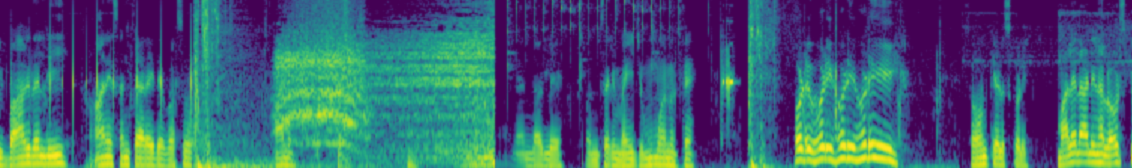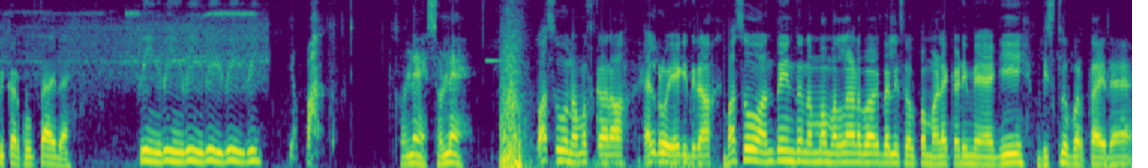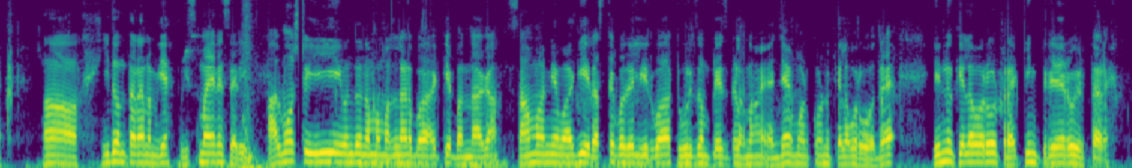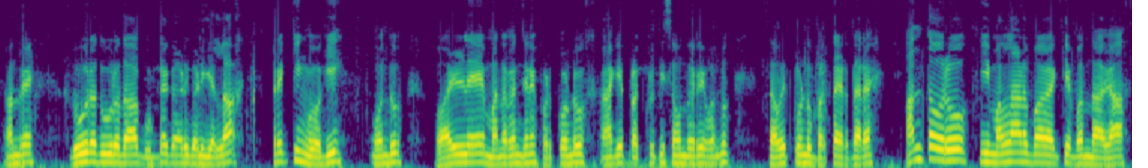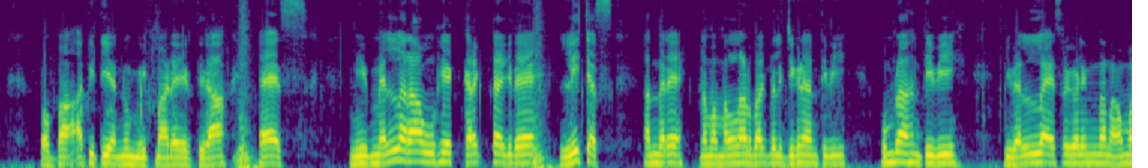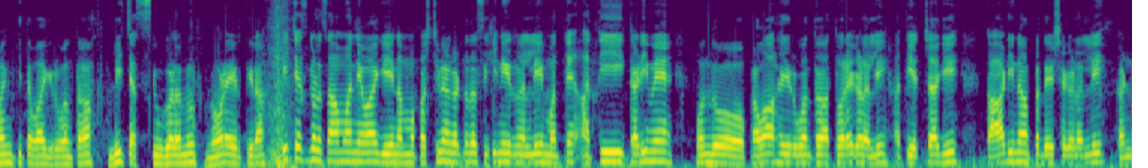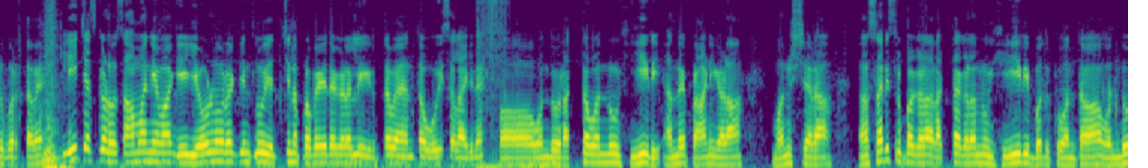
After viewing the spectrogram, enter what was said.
ಈ ಭಾಗದಲ್ಲಿ ಆನೆ ಸಂಚಾರ ಇದೆ, ಬಸ್ಸು. ಆನೆ. ಆನೆ ಅಂದಾಗಲೇ ಒಂದ್ಸರಿ ಮೈ ಜುಮ್ ಅನ್ನುತ್ತೆ. ಹೊಡಿ ಹೊಡಿ ಹೊಡಿ ಹೊಡಿ. ಸೌಂಡ್ ಕೇಳಿಸ್ಕೊಳ್ಳಿ. ಮಲೆನಾಡಿನ ಲೌಡ್ ಸ್ಪೀಕರ್ ಕೂಗ್ತಾ ಇದೆ. ರೀ ರೀ ರೀ ರೀ ರೀ ರೀ. ಯಪ್ಪ. ಸೊಳ್ಳೆ ಸೊಳ್ಳೆ. ಬಾಸು, ನಮಸ್ಕಾರ. ಎಲ್ರು ಹೇಗಿದ್ದೀರಾ? ಬಾಸು ಅಂತ ಇಂದು ನಮ್ಮ ಮಲೆನಾಡು ಭಾಗದಲ್ಲಿ ಸ್ವಲ್ಪ ಮಳೆ ಕಡಿಮೆ ಆಗಿ ಬಿಸಿಲು ಬರ್ತಾ ಇದೆ. ಇದೊಂಥರ ನಮಗೆ ವಿಸ್ಮಯನೇ ಸರಿ. ಆಲ್ಮೋಸ್ಟ್ ಈ ಒಂದು ನಮ್ಮ ಮಲೆನಾಡು ಭಾಗಕ್ಕೆ ಬಂದಾಗ ಸಾಮಾನ್ಯವಾಗಿ ರಸ್ತೆ ಬದಿಯಲ್ಲಿರುವ ಟೂರಿಸಂ ಪ್ಲೇಸ್ಗಳನ್ನು ಎಂಜಾಯ್ ಮಾಡಿಕೊಂಡು ಕೆಲವರು ಹೋದರೆ ಇನ್ನು ಕೆಲವರು ಟ್ರೆಕ್ಕಿಂಗ್ ಪ್ರಿಯರು ಇರ್ತಾರೆ. ಅಂದರೆ ದೂರ ದೂರದ ಗುಡ್ಡಗಾಡುಗಳಿಗೆಲ್ಲ ಟ್ರೆಕ್ಕಿಂಗ್ ಹೋಗಿ ಒಂದು ಒಳ್ಳೆ ಮನರಂಜನೆ ಪಡ್ಕೊಂಡು ಹಾಗೆ ಪ್ರಕೃತಿ ಸೌಂದರ್ಯವನ್ನು ಸವೆತ್ಕೊಂಡು ಬರ್ತಾ ಇರ್ತಾರೆ. ಅಂಥವರು ಈ ಮಲೆನಾಡು ಭಾಗಕ್ಕೆ ಬಂದಾಗ ಒಬ್ಬ ಅತಿಥಿಯನ್ನು ಮೀಟ್ ಮಾಡೇ ಇರ್ತೀರಾ? ಎಸ್. ನಿಮ್ಮೆಲ್ಲರ ಊಹೆ ಕರೆಕ್ಟಾಗಿದೆ ಲೀಚಸ್. ಅಂದರೆ ನಮ್ಮ ಮಲೆನಾಡು ಭಾಗದಲ್ಲಿ ಜಿಗಣೆ ಅಂತೀವಿ, ಉಂಬ್ಳ ಅಂತೀವಿ ಇವೆಲ್ಲ ಹೆಸರುಗಳಿಂದ ನಾಮಾಂಕಿತವಾಗಿರುವಂತಹ ಲೀಚಸ್. ಇವುಗಳನ್ನು ನೋಡೇ ಇರ್ತೀರಾ? ಲೀಚಸ್ಗಳು ಸಾಮಾನ್ಯವಾಗಿ ನಮ್ಮ ಪಶ್ಚಿಮ ಘಟ್ಟದ ಸಿಹಿ ನೀರಿನಲ್ಲಿ ಮತ್ತು ಅತಿ ಕಡಿಮೆ ಒಂದು ಪ್ರವಾಹ ಇರುವಂತಹ ತೊರೆಗಳಲ್ಲಿ ಅತಿ ಹೆಚ್ಚಾಗಿ ಕಾಡಿನ ಪ್ರದೇಶಗಳಲ್ಲಿ ಕಂಡು ಬರ್ತವೆ ಲೀಚಸ್ಗಳು ಸಾಮಾನ್ಯವಾಗಿ ಏಳ್ನೂರಕ್ಕಿಂತಲೂ ಹೆಚ್ಚಿನ ಪ್ರಭೇದಗಳಲ್ಲಿ ಇರ್ತವೆ ಅಂತ ಊಹಿಸಲಾಗಿದೆ. ಒಂದು ರಕ್ತವನ್ನು ಹೀರಿ, ಅಂದರೆ ಪ್ರಾಣಿಗಳ, ಮನುಷ್ಯರ ಸರೀಸೃಪಗಳ ರಕ್ತಗಳನ್ನು ಹೀರಿ ಬದುಕುವಂತಹ ಒಂದು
